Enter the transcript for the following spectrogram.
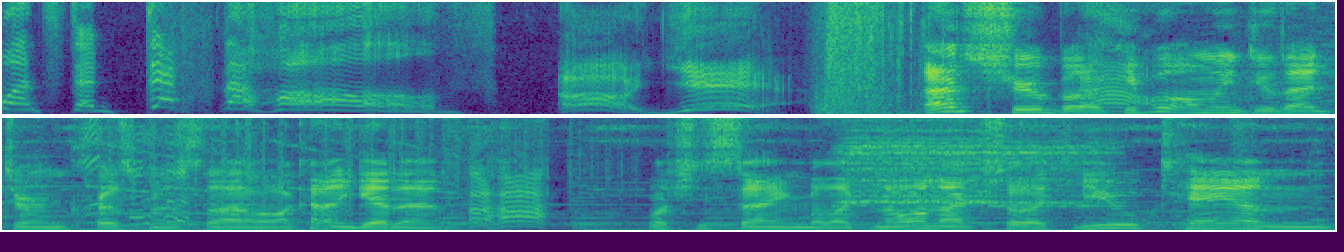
wants to deck the halls? Oh, yeah! That's true, but like people only do that during Christmas, though. I kind of get it. What she's saying, but like no one actually like you can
